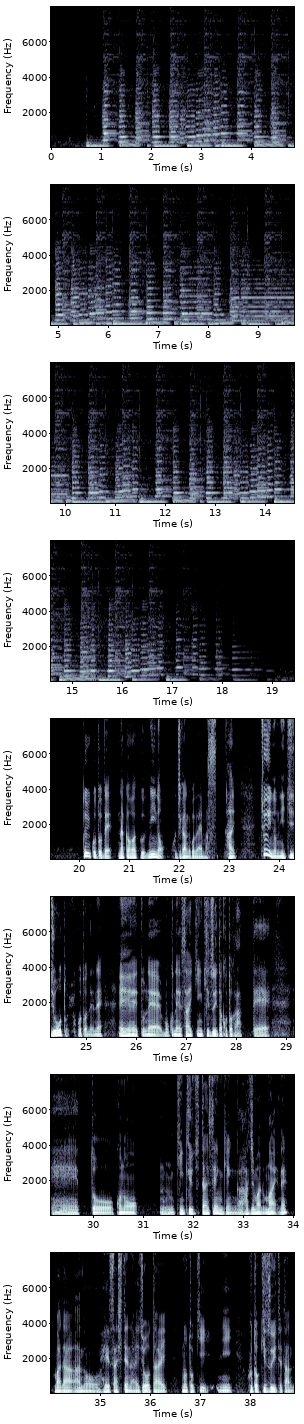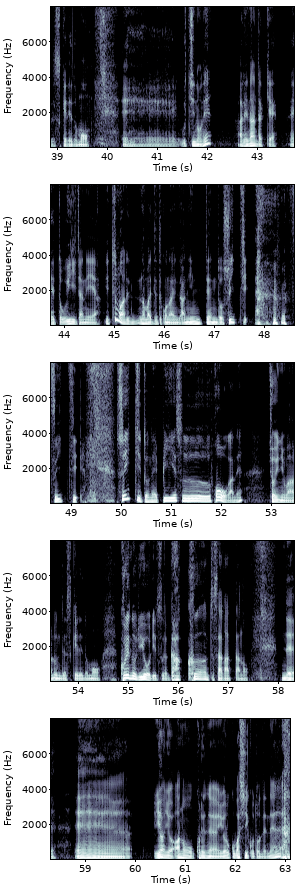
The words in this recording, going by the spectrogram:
ということで、中枠2のお時間でございます。はい。ちょいの日常ということでね、えっ、ー、とね、僕ね、最近気づいたことがあって、えっ、ー、と、この、うん、緊急事態宣言が始まる前ね、まだ、あの、閉鎖してない状態の時に、ふと気づいてたんですけれども、えー、うちのね、あれなんだっけ、えっ、ー、と、Wii じゃねえや。いつもあれ名前出てこないんだ。任天堂スイッチ。スイッチ。スイッチとね、PS4 がね、ちょいにはあるんですけれども、これの利用率がガクーンと下がったの。で、えー、いやいや、あの、これね、喜ばしいことでね。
